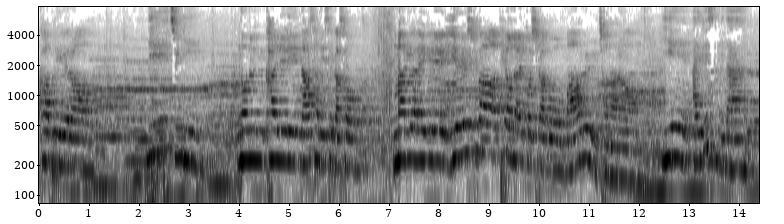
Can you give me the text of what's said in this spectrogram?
가브리엘아. 네, 주님. 너는 갈릴리 나사렛에 가서 마리아에게 예수가 태어날 것이라고 말을 전하라. 예, 알겠습니다.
